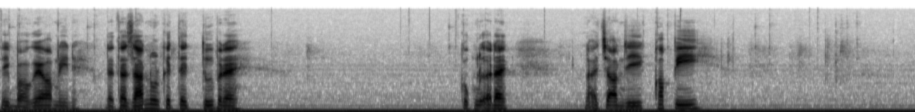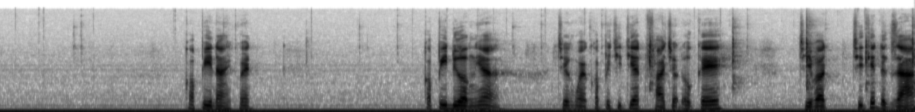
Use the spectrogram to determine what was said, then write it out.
Thì bỏ cái om đi này. Để ta dán luôn cái túi vào đây. Cúc nữa đây. Lại chọn gì? Copy. Copy này, quên. Copy đường nhá. Chứ không phải copy chi tiết phải chọn ok chỉ vào chi tiết được dán.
